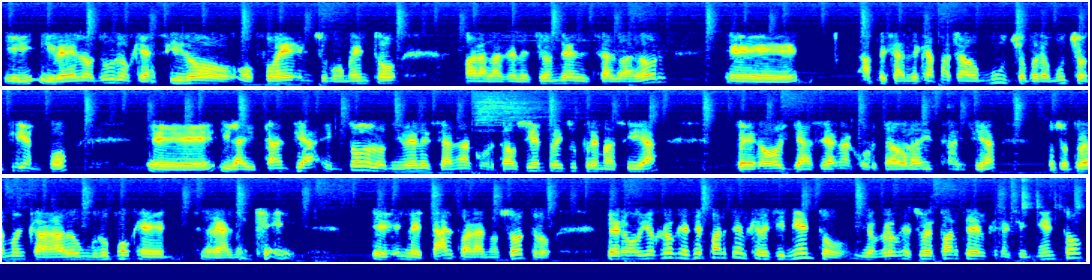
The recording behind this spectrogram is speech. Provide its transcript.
y, ve lo duro que ha sido o fue en su momento para la selección del Salvador, eh, a pesar de que ha pasado mucho, pero mucho tiempo, eh, y la distancia en todos los niveles se han acortado, siempre hay supremacía, pero ya se han acortado la distancia. Nosotros hemos encajado un grupo que realmente es letal para nosotros pero yo creo que eso es parte del crecimiento, yo creo que eso es parte del crecimiento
